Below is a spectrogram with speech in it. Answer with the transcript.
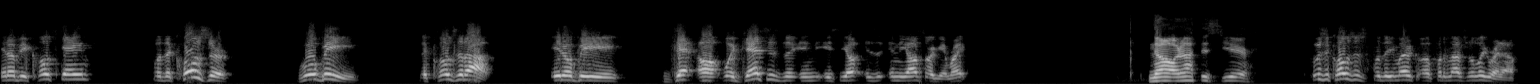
It'll be a close game, but the closer will be the close it out. It'll be uh, wait, is in is the is in the All Star game, right? No, not this year. Who's the closest for the American uh, for the National League right now?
